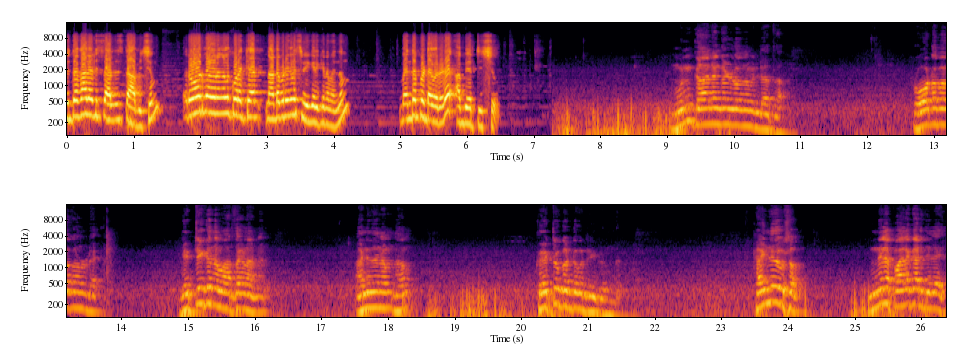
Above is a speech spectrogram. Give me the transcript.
യുദ്ധകാലാടിസ്ഥാനത്തിൽ സ്ഥാപിച്ചും റോഡ് അപകടങ്ങൾ കുറയ്ക്കാൻ നടപടികൾ സ്വീകരിക്കണമെന്നും ബന്ധപ്പെട്ടവരോട് അഭ്യർത്ഥിച്ചു. മുൻകാലങ്ങളിലൊന്നുമില്ലാത്ത റോഡപകടങ്ങളുടെ ഞെട്ടിക്കുന്ന വാർത്തകളാണ് അനുദിനം നാം കേട്ടുകൊണ്ടുകൊണ്ടിരിക്കുന്നത്. കഴിഞ്ഞ ദിവസം ഇന്നലെ പാലക്കാട് ജില്ലയിൽ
